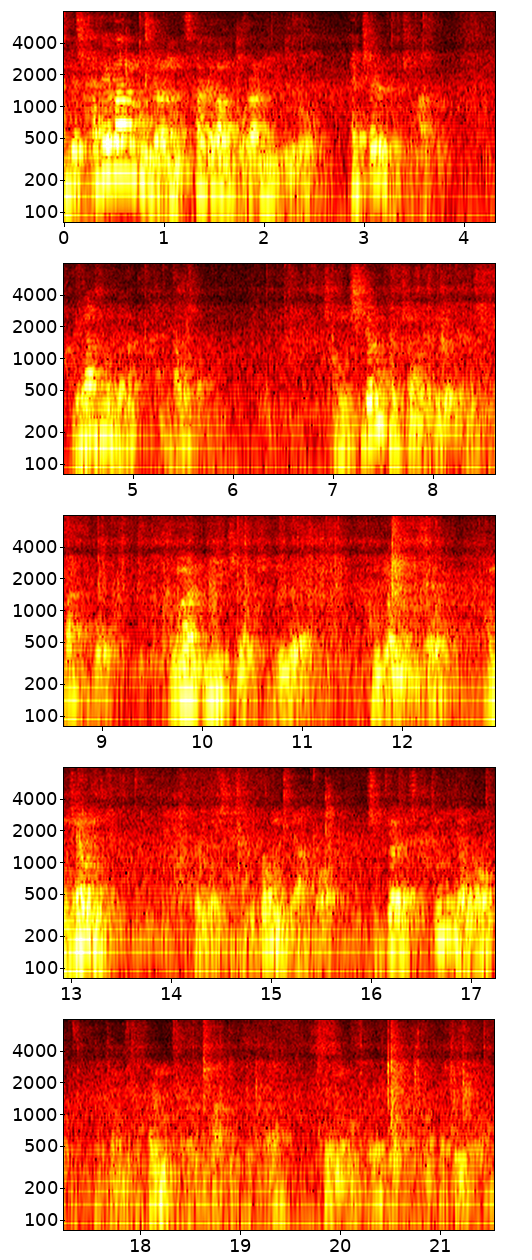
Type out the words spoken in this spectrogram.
이게 4대강이라는 4대강 보라는 이유로 해체를 결정하고 그래야 문제는 아니라고 생각합니다. 정치적인 결정으로 해결되는 문제가 아니고 정말 이 지역 주민들의 환경 문제, 경제 문제, 그리고 재산권 문제하고 직결해서 합리적으로 결정해야 할 문제라고 보았기 때문에 세종 문제를 결정했고요.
